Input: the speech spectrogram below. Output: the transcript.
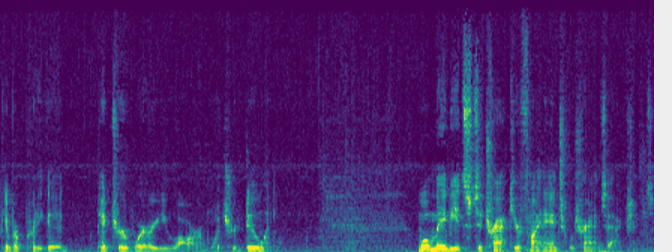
give a pretty good picture of where you are and what you're doing. Well, maybe it's to track your financial transactions,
